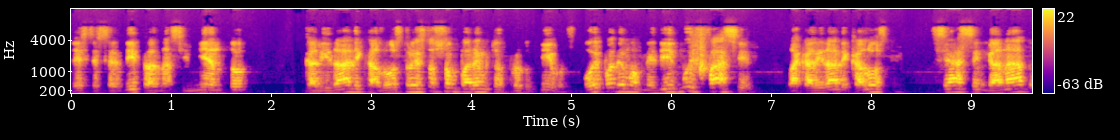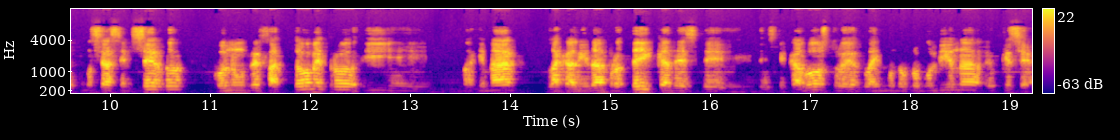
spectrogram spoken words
de este cerdito al nacimiento, calidad de calostro, estos son parámetros productivos. Hoy podemos medir muy fácil la calidad de calostro. Se hace en ganado, como se hace en cerdo, con un refractómetro y imaginar la calidad proteica de este este calostro, la inmunoglobulina, lo que sea.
